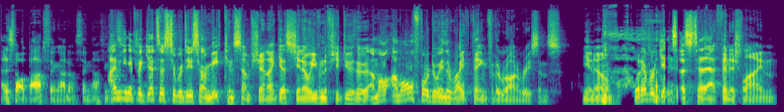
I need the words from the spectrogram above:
and it's not a bad thing. I don't think. I think. I mean, if it gets us to reduce our meat consumption, I guess you know, even if you do the, I'm all I'm all for doing the right thing for the wrong reasons. You know, whatever gets us to that finish line,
